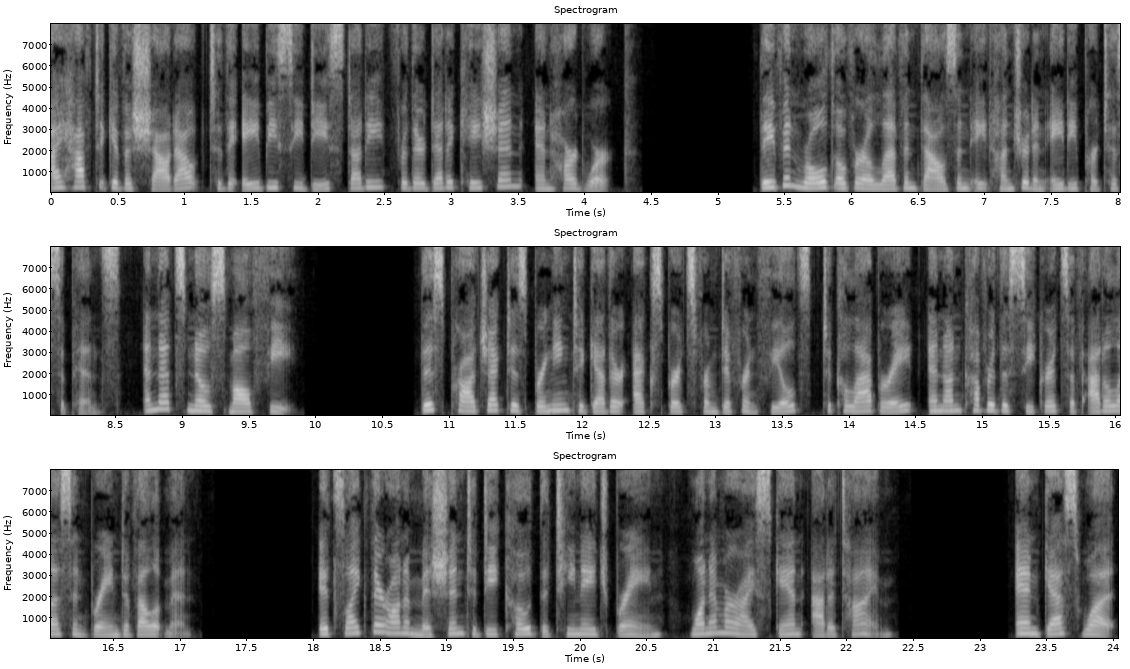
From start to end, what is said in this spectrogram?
I have to give a shout out to the ABCD study for their dedication and hard work. They've enrolled over 11,880 participants, and that's no small feat. This project is bringing together experts from different fields to collaborate and uncover the secrets of adolescent brain development. It's like they're on a mission to decode the teenage brain, one MRI scan at a time. And guess what,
